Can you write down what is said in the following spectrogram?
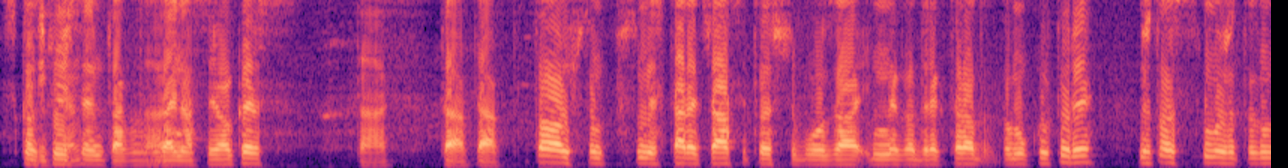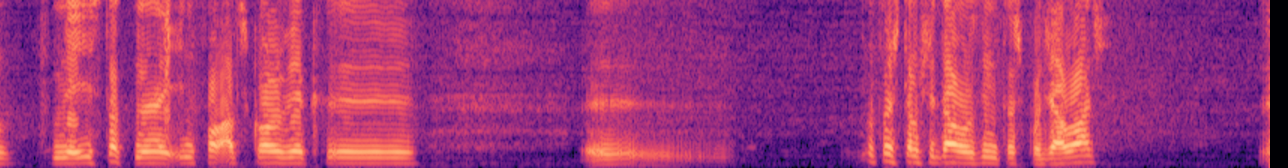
Z Chrisem, Chrisem? tak, z Tak. Dynasty Rockers. Tak. Tak, tak. To już są w sumie stare czasy, to jeszcze było za innego dyrektora Domu Kultury. Że to jest może to mniej istotne info, aczkolwiek yy, yy, no coś tam się dało z nim też podziałać. Yy,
